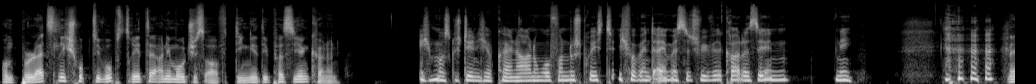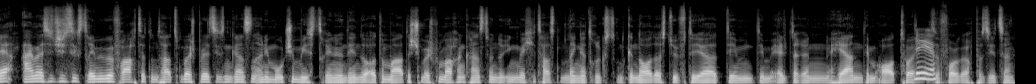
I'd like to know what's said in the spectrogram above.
Und plötzlich schwuppdiwupps dreht er Animojis auf, Dinge, die passieren können. Ich muss gestehen, ich habe keine Ahnung, wovon du sprichst. Ich verwende iMessage, wie wir gerade sehen, Nee. naja, iMessage ist extrem überfrachtet und hat zum Beispiel jetzt diesen ganzen Animoji-Mist drinnen, den du automatisch zum Beispiel machen kannst, wenn du irgendwelche Tasten länger drückst. Und genau das dürfte ja dem, dem älteren Herrn, dem Autor ja, in dieser Folge auch passiert sein.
